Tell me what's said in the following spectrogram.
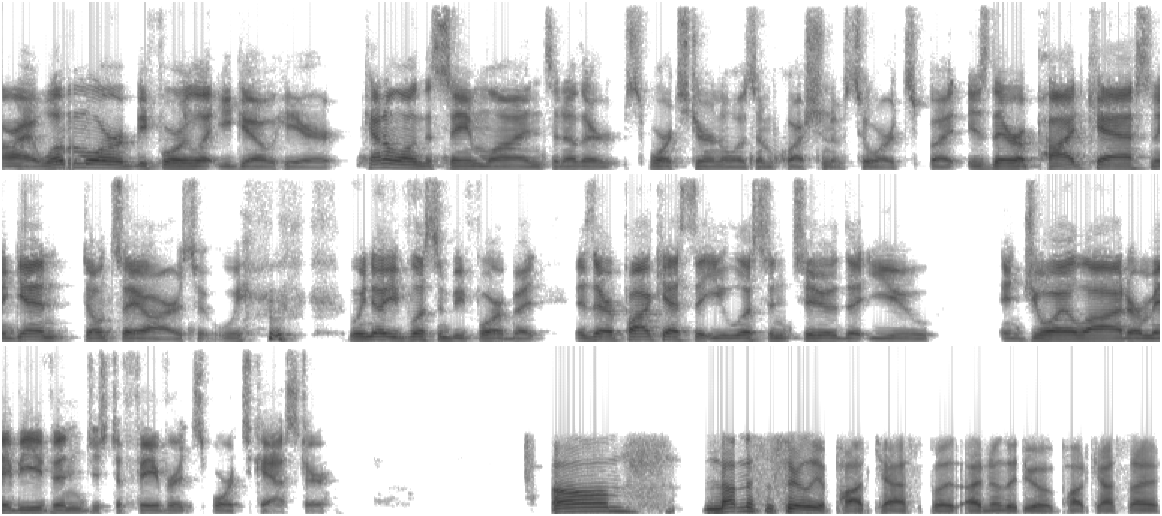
all right one more before we let you go here kind of along the same lines another sports journalism question of sorts but is there a podcast and again don't say ours we we know you've listened before but is there a podcast that you listen to that you enjoy a lot or maybe even just a favorite sportscaster um, not necessarily a podcast, but I know they do have a podcast. I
